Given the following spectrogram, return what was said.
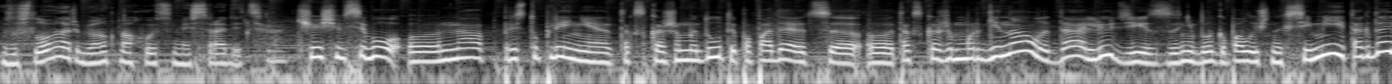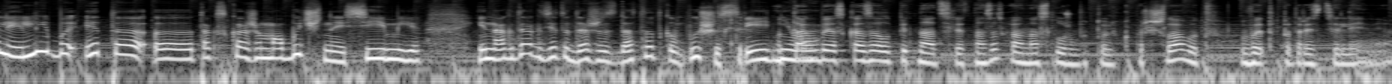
безусловно, ребенок находится вместе с родителем. Чаще всего э, на преступления, так скажем, идут и попадаются, э, так скажем, маргиналы, да, люди из неблагополучных семей и так далее, либо это, э, так скажем, обычные семьи, иногда где-то даже с достатком выше Вот среднего. так бы я сказала 15 лет назад, когда на службу только пришла вот в это подразделение.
